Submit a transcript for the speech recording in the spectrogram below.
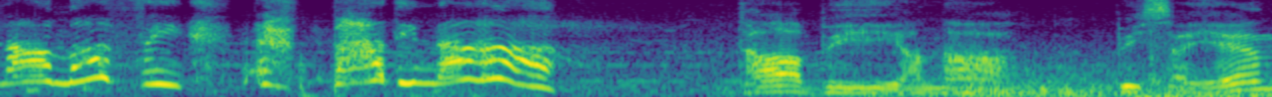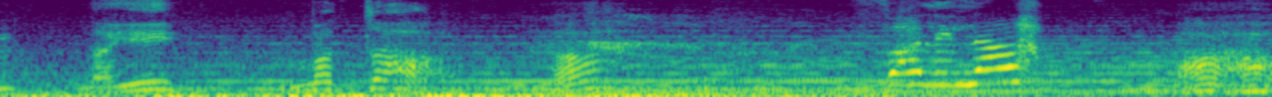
na Mafi, padi na. Tabi ana. Bisayen. Nai. Mata. Ha? Falila, Ah.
